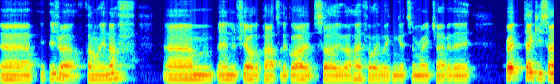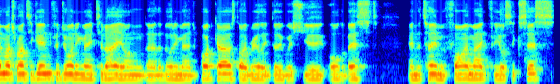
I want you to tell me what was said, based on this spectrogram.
uh, Israel, funnily enough, um, and a few other parts of the globe. So uh, hopefully we can get some reach over there. Brett, thank you so much once again for joining me today on uh, the Building Manager podcast. I really do wish you all the best and the team of FireMate for your success.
